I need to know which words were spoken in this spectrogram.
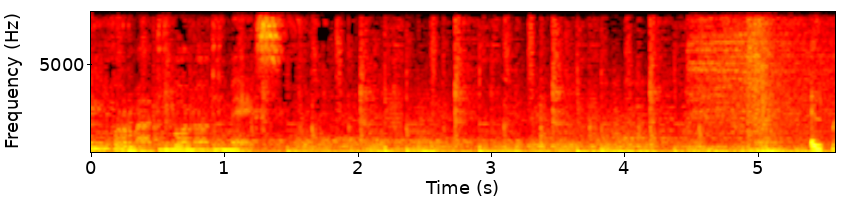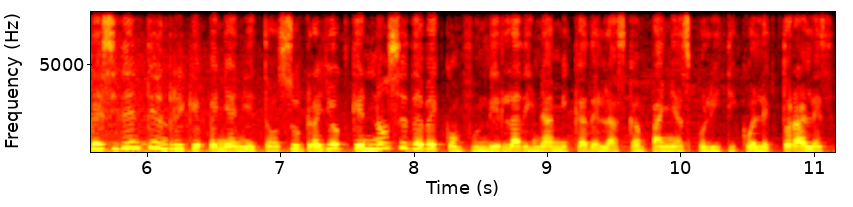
informativo Notimex. El presidente Enrique Peña Nieto subrayó que no se debe confundir la dinámica de las campañas político-electorales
